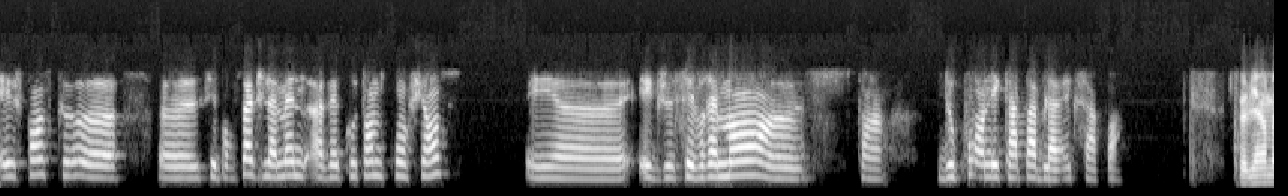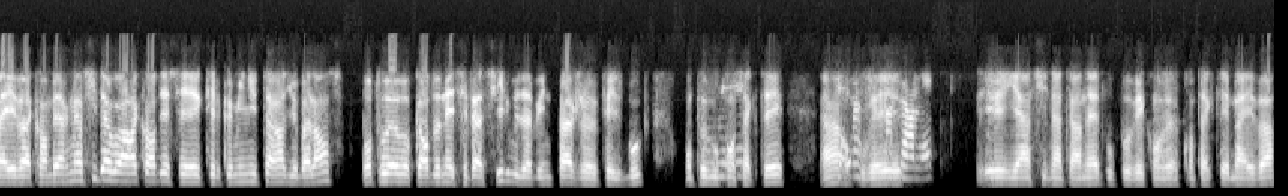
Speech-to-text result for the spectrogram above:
et je pense que euh, euh, c'est pour ça que je l'amène avec autant de confiance, et, euh, et que je sais vraiment, euh, enfin, de quoi on est capable avec ça, quoi. Très bien, Maëva Camberg. Merci d'avoir accordé ces quelques minutes à Radio Balance. Pour trouver vos coordonnées, c'est facile. Vous avez une page euh, Facebook. On peut vous Oui. contacter. hein, pouvez, internet. et il y a un site internet. Vous pouvez con- contacter Maëva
